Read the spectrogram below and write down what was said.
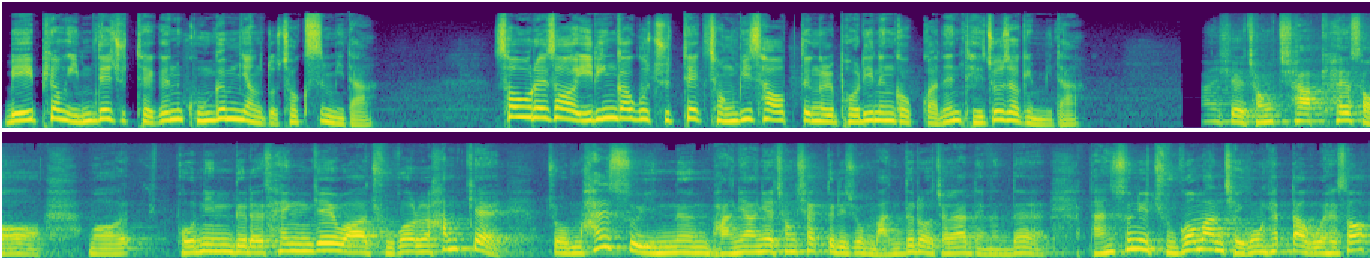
매입형 임대주택은 공급량도 적습니다. 서울에서 1인 가구 주택 정비 사업 등을 벌이는 것과는 대조적입니다. 한시에 정착해서 뭐 본인들의 생계와 주거를 함께 좀 할 수 있는 방향의 정책들이 좀 만들어져야 되는데 단순히 주거만 제공했다고 해서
